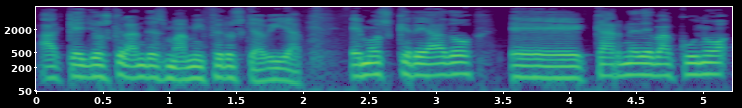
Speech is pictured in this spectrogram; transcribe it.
aquellos grandes mamíferos que había. Hemos creado eh, carne de vacuno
